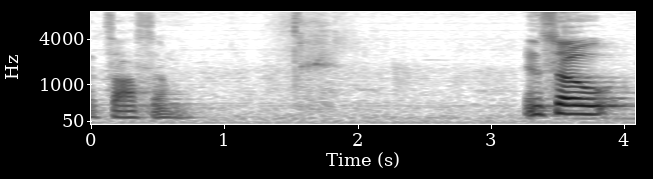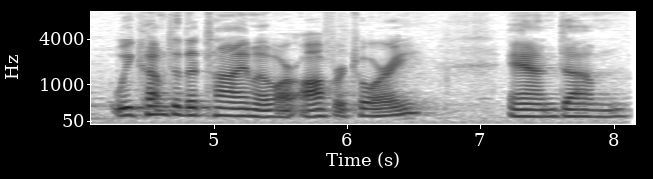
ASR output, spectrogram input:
That's awesome. And so we come to the time of our offertory. And um,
